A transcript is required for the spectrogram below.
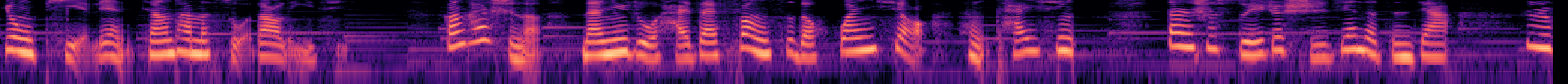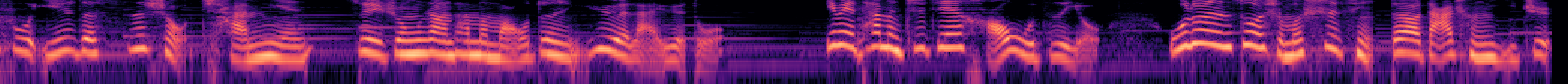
用铁链将他们锁到了一起。刚开始呢，男女主还在放肆的欢笑，很开心。但是随着时间的增加，日复一日的厮守缠绵，最终让他们矛盾越来越多，因为他们之间毫无自由，无论做什么事情都要达成一致。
